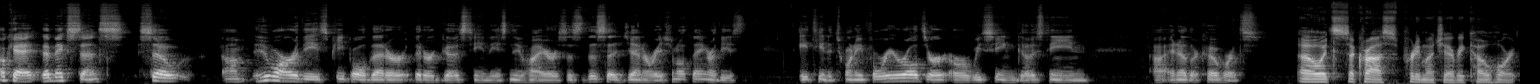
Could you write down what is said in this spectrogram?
Okay, that makes sense. So, um, who are these people that are that are ghosting these new hires? Is this a generational thing? Are these eighteen to twenty four year olds, or, or, are we seeing ghosting uh, in other cohorts? Oh, it's across pretty much every cohort,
